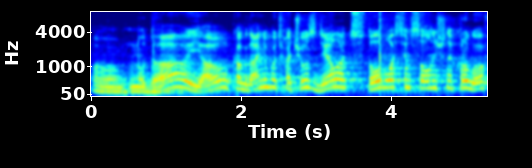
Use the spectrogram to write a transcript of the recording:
Э, Ну да, я когда-нибудь хочу сделать 108 солнечных кругов.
